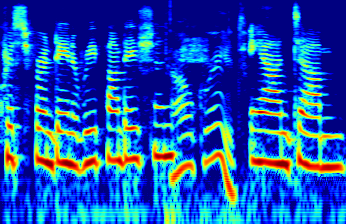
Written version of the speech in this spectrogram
Christopher and Dana Reeve Foundation. oh, great. And um,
